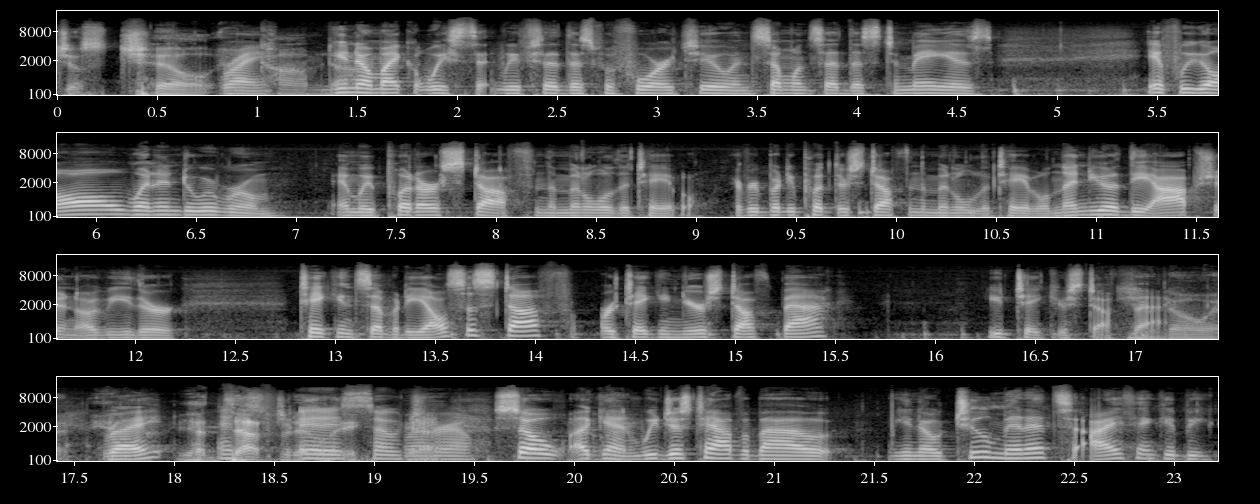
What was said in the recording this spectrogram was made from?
just chill and Right. calm down. You know, Michael, we s- we've said this before too, and someone said this to me is, if we all went into a room and we put our stuff in the middle of the table, everybody put their stuff in the middle of the table, and then you had the option of either taking somebody else's stuff or taking your stuff back. You take your stuff you back. know it, yeah. right? Yeah, It's, definitely. it is so true. So again, we just have about you know two minutes. I think it'd be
